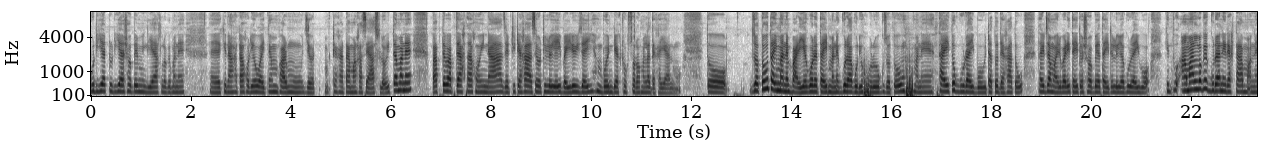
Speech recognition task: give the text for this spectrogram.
গুড়িয়া টুরিয়া সবে মিলিয়া একলগে মানে এ, কিনাকাটা করিয়াও আইতেম পারমু যে টেকাটা আমার কাছে আসলো ইতা মানে ভাবতে ভাবতে আশা হই না যেটি টেকা আছে ওটি লই এই বাইরে যাই বইন দিয়ে একটু সরক মেলা দেখাই আনমু। তো যতও তাই মানে বাড়িয়ে করে তাই মানে ঘোরাঘুরি করুক যতও মানে তাই তো ঘুরাইব এটা তো দেখাতো। তাইর জামাইর বাড়ি তাই তো সবে তাইরে লইয়া ঘুরাইব। কিন্তু আমার লগে গুড়ানির একটা মানে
